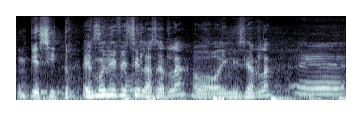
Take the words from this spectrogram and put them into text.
Un piecito. ¿Es muy difícil hacerla o iniciarla? Eh,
